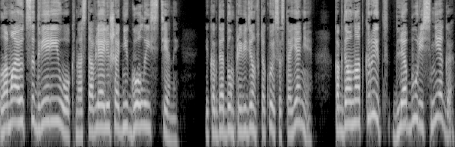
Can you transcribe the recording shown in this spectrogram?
Ломаются двери и окна, оставляя лишь одни голые стены. И когда дом приведен в такое состояние, когда он открыт для бури снега,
